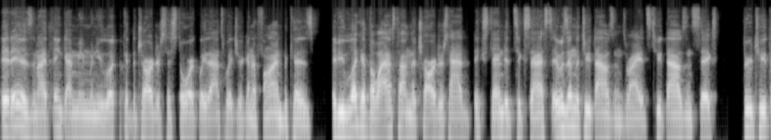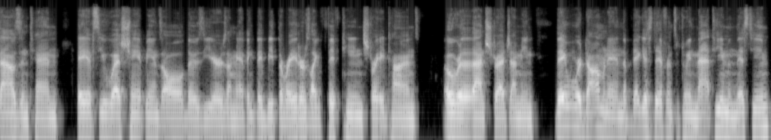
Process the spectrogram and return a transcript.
It is. And I think, I mean, when you look at the Chargers historically, that's what you're going to find because if you look at the last time the Chargers had extended success, it was in the 2000s, right? It's 2006 through 2010. AFC West champions all those years. I mean, I think they beat the Raiders like 15 straight times over that stretch. I mean, they were dominant. And the biggest difference between that team and this team,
